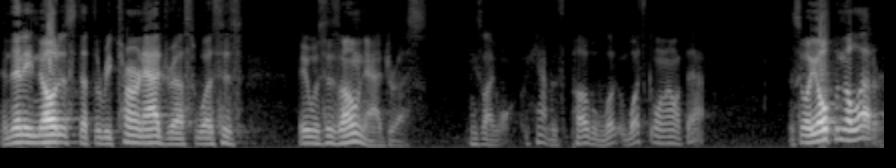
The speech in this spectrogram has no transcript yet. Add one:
And then he noticed that the return address was his, it was his own address. He's like, well, yeah, this puzzle, what, what's going on with that? And so he opened the letter.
